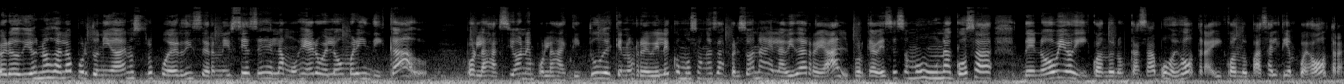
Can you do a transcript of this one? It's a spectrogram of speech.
pero Dios nos da la oportunidad de nosotros poder discernir si ese es la mujer o el hombre indicado por las acciones, por las actitudes, que nos revele cómo son esas personas en la vida real, porque a veces somos una cosa de novios y cuando nos casamos es otra, y cuando pasa el tiempo es otra,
